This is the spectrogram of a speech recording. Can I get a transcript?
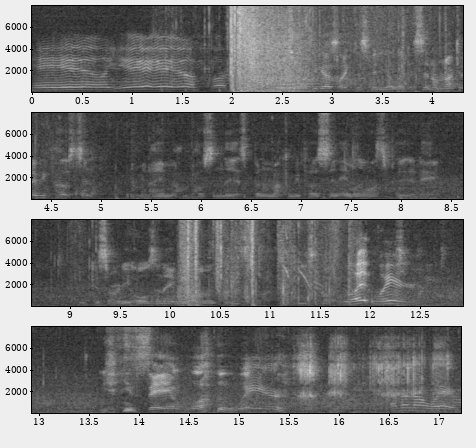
Hell yeah. Fuck Let if you guys like this video. Like I said, I'm not gonna be posting. I mean, I am. I'm posting this, but I'm not gonna be posting. Emily wants to play today. Lucas already holds an angle on him. He's. He's fucked. What? Where? You saying what? Where? I don't know where.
